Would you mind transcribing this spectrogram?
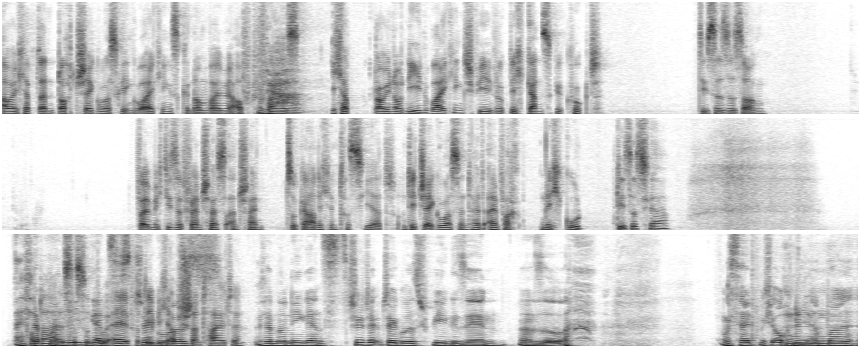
Aber ich habe dann doch Jaguars gegen Vikings genommen, weil mir aufgefallen Ja. ist, ich habe, glaube ich, noch nie ein Vikings-Spiel wirklich ganz geguckt. Diese Saison. Weil mich diese Franchise anscheinend so gar nicht interessiert. Und die Jaguars sind halt einfach nicht gut dieses Jahr. Ich Von daher ist so ein Duell, von dem ich Abstand halte. Ich habe noch nie ein ganzes Ja- Jaguars-Spiel gesehen. Also, es hält mich auch nie am Ball.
